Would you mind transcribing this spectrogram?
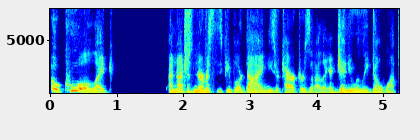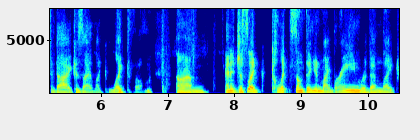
oh, cool. Like, I'm not just nervous these people are dying. These are characters that I like, I genuinely don't want to die because I like liked them. Um, and it just like clicked something in my brain where then like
